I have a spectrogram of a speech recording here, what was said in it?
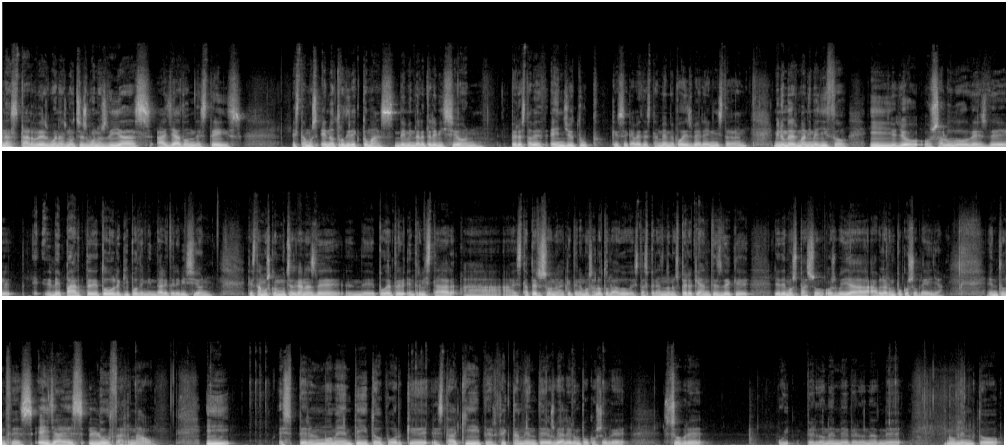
Buenas tardes, buenas noches, buenos días, allá donde estéis. Estamos en otro directo más de Mindale Televisión, pero esta vez en YouTube, que sé que a veces también me podéis ver en Instagram. Mi nombre es Manny Mellizo y yo os saludo desde de parte de todo el equipo de Mindale Televisión, que estamos con muchas ganas de, poder entrevistar a, esta persona que tenemos al otro lado, está esperándonos, pero que antes de que le demos paso os voy a hablar un poco sobre ella. Entonces, ella es Luz Arnau y esperen un momentito porque está aquí perfectamente. Os voy a leer un poco sobre... sobre uy, perdónenme, perdonadme. Un momento.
